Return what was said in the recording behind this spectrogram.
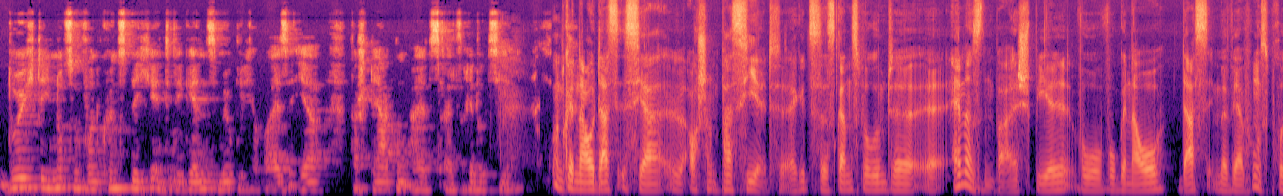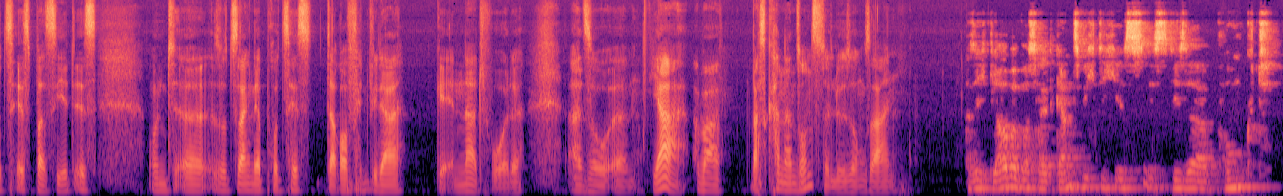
durch die Nutzung von künstlicher Intelligenz möglicherweise eher verstärken als, als reduzieren. Und genau das ist ja äh, auch schon passiert. Da gibt es das ganz berühmte äh, Amazon-Beispiel, wo, wo genau das im Bewerbungsprozess passiert ist und äh, sozusagen der Prozess daraufhin wieder geändert wurde. Also äh, ja, aber was kann dann sonst eine Lösung sein? Also ich glaube, was halt ganz wichtig ist, ist dieser Punkt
